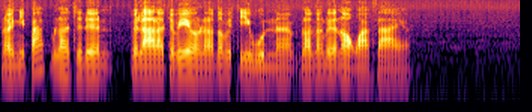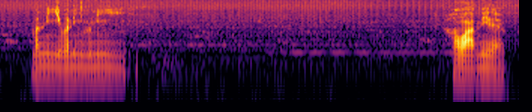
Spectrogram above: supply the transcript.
หน่อยนี้ปั๊บเราจะเดินเวลาเราจะเวลเราต้องไปตีวุ้นนะครับเราต้องเดินออกวาร์ปซ้ายครับมานี่มานี่มานี่เข้าวาร์ปนี่นะครับ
